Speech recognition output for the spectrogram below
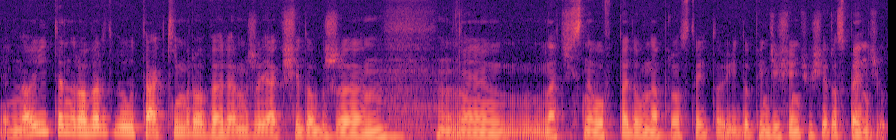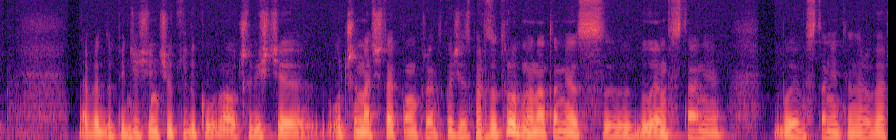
No i ten rower był takim rowerem, że jak się dobrze e, nacisnęło w pedał na prostej, to i do 50 się rozpędził nawet do 50 kilku. No oczywiście utrzymać taką prędkość jest bardzo trudno, natomiast y, byłem w stanie, byłem w stanie ten rower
